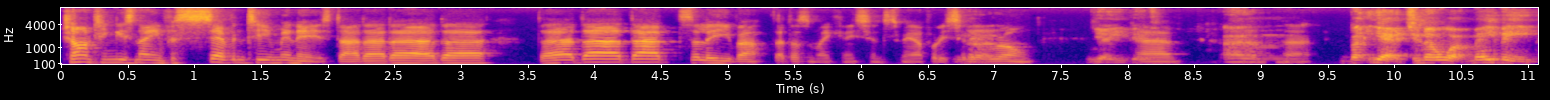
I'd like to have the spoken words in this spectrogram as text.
chanting his name for 70 minutes? Da da da da da da da Saliba. That doesn't make any sense to me. I probably said it wrong. Yeah, you did. Um, Um, uh. But yeah, do you know what? Maybe,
